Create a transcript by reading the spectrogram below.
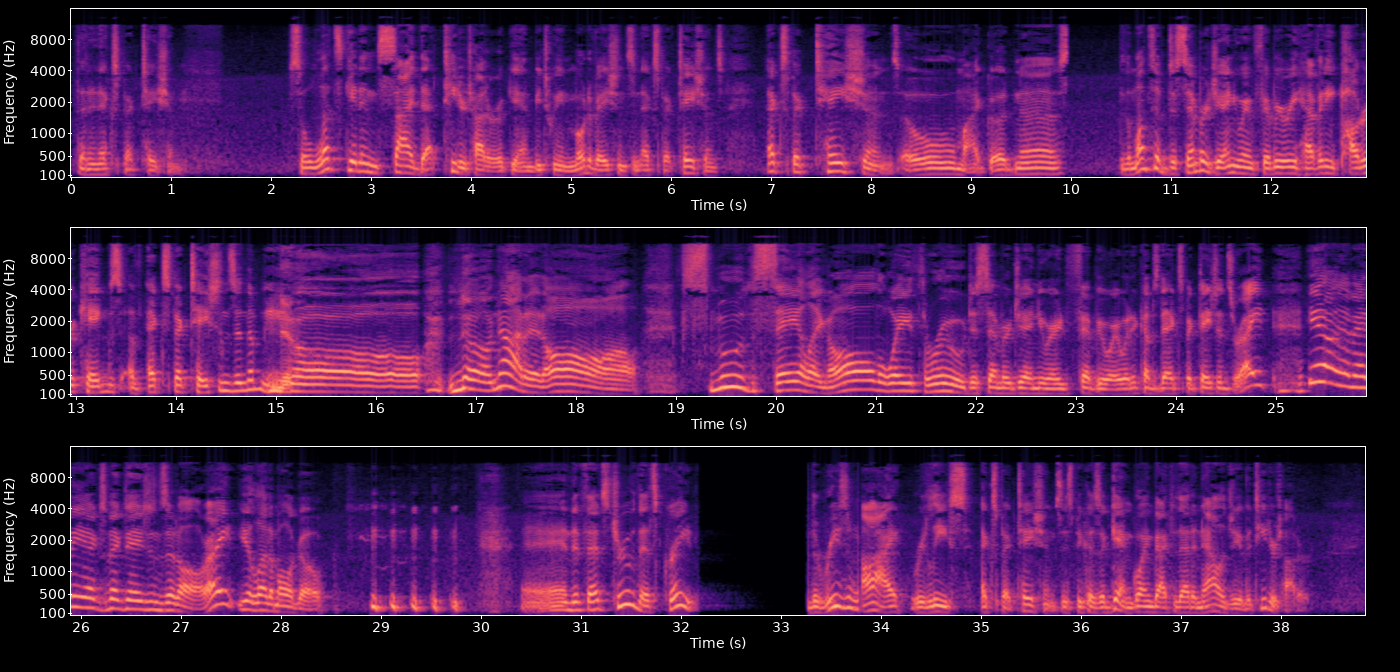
than an expectation. So let's get inside that teeter totter again between motivations and expectations. Expectations, oh my goodness. Do the months of December, January, and February have any powder kegs of expectations in them? No, no, not at all. Smooth sailing all the way through December, January, and February when it comes to expectations, right? You don't have any expectations at all, right? You let them all go. And if that's true, that's great. The reason I release expectations is because, again, going back to that analogy of a teeter totter,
